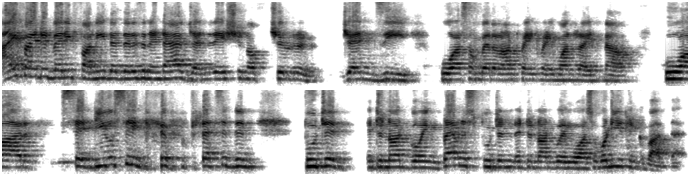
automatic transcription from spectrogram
I find it very funny that there is an entire generation of children, Gen Z, who are somewhere around 2021 right now, who are seducing President Putin into not going, Prime Minister Putin into not going war. So, what do you think about that?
